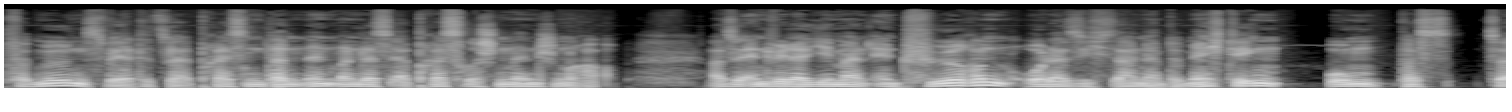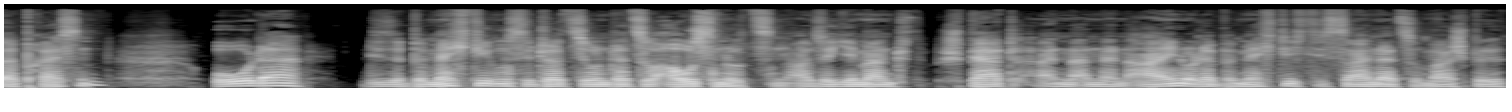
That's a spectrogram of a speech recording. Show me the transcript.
Vermögenswerte zu erpressen, dann nennt man das erpresserischen Menschenraub. Also entweder jemand entführen oder sich seiner bemächtigen, um was zu erpressen, oder diese Bemächtigungssituation dazu ausnutzen. Also jemand sperrt einen anderen ein oder bemächtigt sich seiner zum Beispiel,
